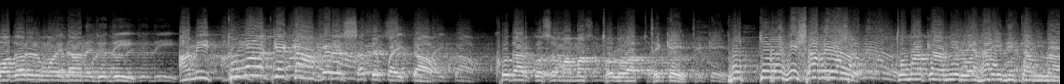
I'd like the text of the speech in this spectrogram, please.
বদরের ময়দানে যদি আমি তোমাকে কাফের সাথে পাইতাম, খোদার কসম আমার তলোয়ার থেকে পুত্র হিসাবেও তোমাকে আমি রেহাই দিতাম না।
